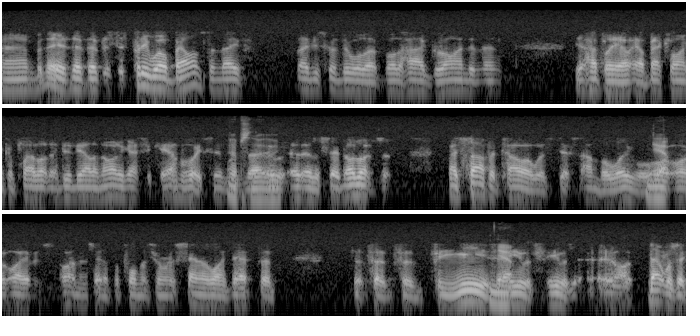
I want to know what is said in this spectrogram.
Um, but they're, they're, they're pretty well balanced, and they've they've just got to do all the all the hard grind, and then yeah, hopefully our, our back line can play like they did the other night against the Cowboys. Was, Absolutely. Uh, as I said, I thought mate, Starford To'a was just unbelievable. Yep. I, I, haven't I haven't seen a performance from a centre like that for for for, for years. Yep. he was he was uh, that was a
